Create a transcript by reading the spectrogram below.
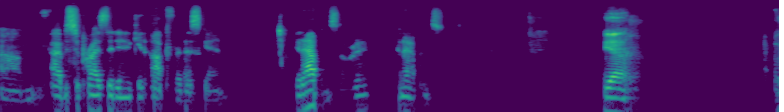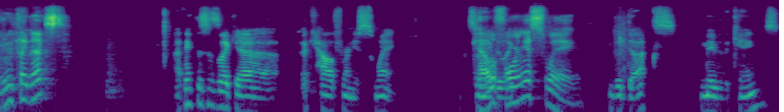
um I was surprised they didn't get up for this game. It happens though, right? It happens. Yeah. Who do we play next? I think this is like a a California swing. So maybe, like, California Swing. the Ducks, maybe the Kings.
